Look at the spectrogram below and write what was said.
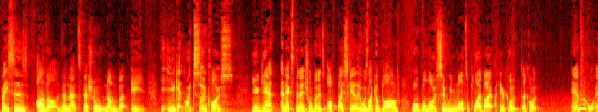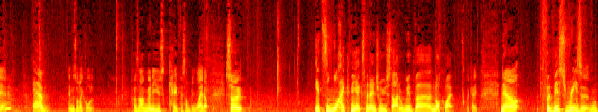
bases other than that special number e, you get like so close. You get an exponential, but it's off by scale. It was like above or below. So we multiply by, I think I called it, did I call it m or n? M. M is what I called it. Because I'm going to use k for something later. So it's like the exponential you started with, but not quite. Okay. Now, for this reason,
